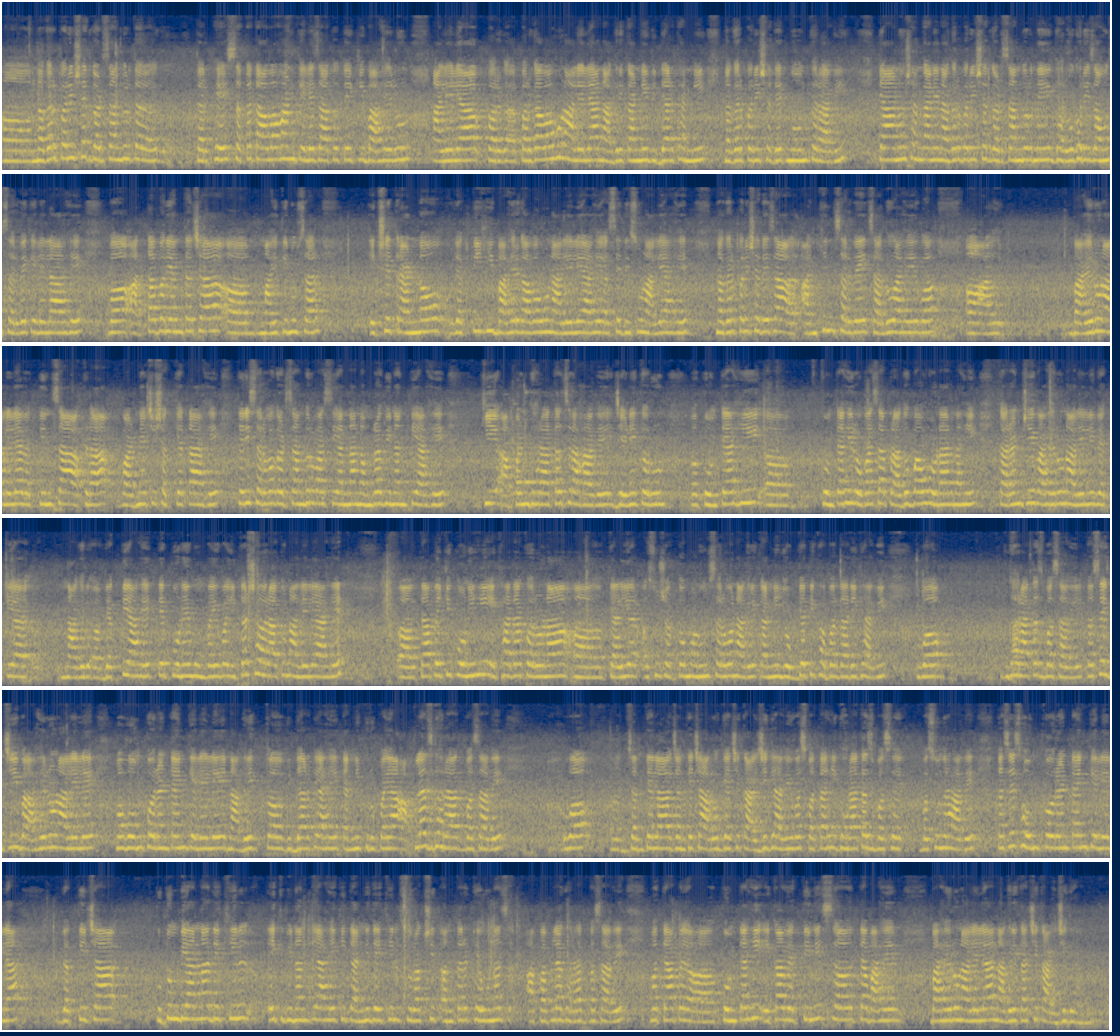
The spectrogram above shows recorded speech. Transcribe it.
नगर परिषद गडचांदूर तर तर्फे सतत आवाहन केले जात होते की बाहेरून आलेल्या परगा परगावाहून आलेल्या नागरिकांनी विद्यार्थ्यांनी नगर परिषदेत नोंद करावी. त्या अनुषंगाने नगर परिषद गडचांदूरने घरोघरी जाऊन सर्वे केलेला आहे व आत्तापर्यंतच्या माहितीनुसार एकशे त्र्याण्णव व्यक्ती ही बाहेर गावाहून आलेले आहे असे दिसून आले आहेत. नगर परिषदेचा आणखीन सर्वे चालू आहे व आ- बाहेरून आलेल्या व्यक्तींचा आकडा वाढण्याची शक्यता आहे. तरी सर्व गडचांदूरवासियांना नम्र विनंती आहे की आपण घरातच राहावे जेणेकरून कोणत्याही कोणत्याही रोगाचा प्रादुर्भाव होणार नाही. कारण जी बाहेरून आलेली व्यक्ती नागर व्यक्ती आहेत ते पुणे मुंबई व इतर शहरातून आलेले आहेत. त्यापैकी कोणीही एखादा करोना कॅरियर असू शकतो म्हणून सर्व नागरिकांनी योग्य ती खबरदारी घ्यावी व घरातच बसावे. तसेच जी बाहेरून आलेले व होम क्वारंटाईन केलेले नागरिक विद्यार्थी आहेत त्यांनी कृपया आपल्याच घरात बसावे व जनतेला जनतेच्या आरोग्याची काळजी घ्यावी व स्वतःही घरातच बसे बसून राहावे. तसेच होम क्वारंटाईन केलेल्या व्यक्तीच्या कुटुंबियांना देखील एक विनंती आहे की त्यांनी देखील सुरक्षित अंतर ठेवूनच आपापल्या घरात बसावे व त्या कोणत्याही एका व्यक्तीनेच त्या बाहेर बाहेरून आलेल्या नागरिकाची काळजी घ्यावी.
